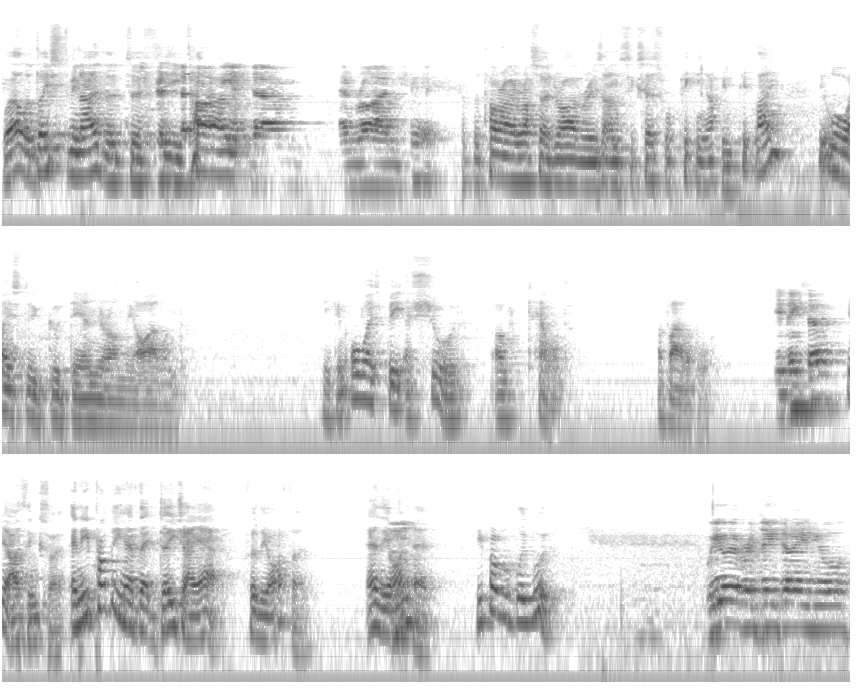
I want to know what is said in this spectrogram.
Well, at least we know that if the Toro, and um, and Ryan share. if the Toro Rosso driver is unsuccessful picking up in pit lane, he'll always do good down there on the island. He can always be assured of talent available. You think so? Yeah, I think so. And he'd probably have that DJ app for the iPhone and the Mhm. iPad. He probably would. Were you ever a DJ in your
